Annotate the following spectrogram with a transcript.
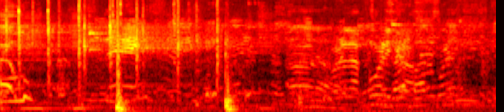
did that 40 go?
